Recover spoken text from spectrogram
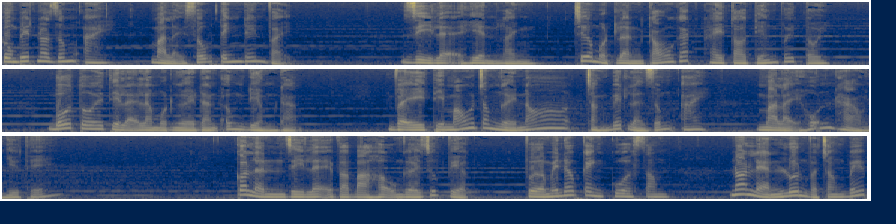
Không biết nó giống ai Mà lại xấu tính đến vậy. Dì Lệ hiền lành, Chưa một lần cáu gắt hay to tiếng với tôi. Bố tôi thì lại là một người đàn ông điềm đạm. Vậy thì máu trong người nó chẳng biết là giống ai Mà lại hỗn hào như thế. Có lần dì Lệ và bà Hậu người giúp việc, Vừa mới nấu canh cua xong, Nó lẻn luôn vào trong bếp,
